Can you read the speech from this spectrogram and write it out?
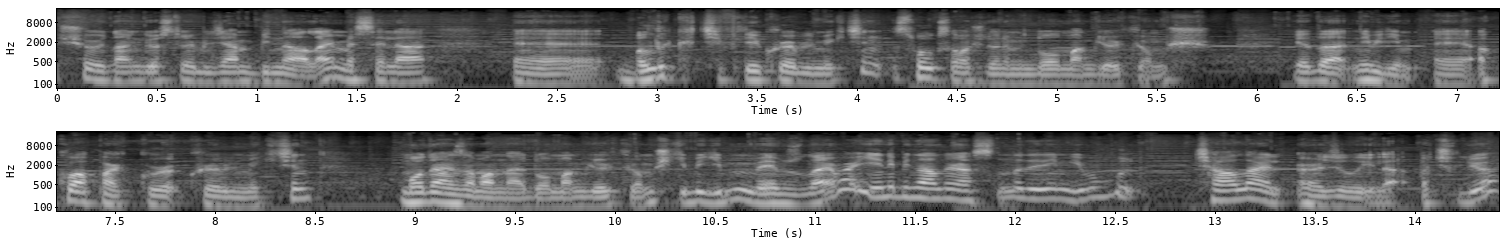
şuradan gösterebileceğim binalar. Mesela e, balık çiftliği kurabilmek için Soğuk Savaş döneminde olmam gerekiyormuş. Ya da ne bileyim e, aqua park kur- kurabilmek için modern zamanlarda olmam gerekiyormuş gibi gibi mevzular var. Yeni binalar aslında dediğim gibi bu çağlar aracılığıyla açılıyor.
